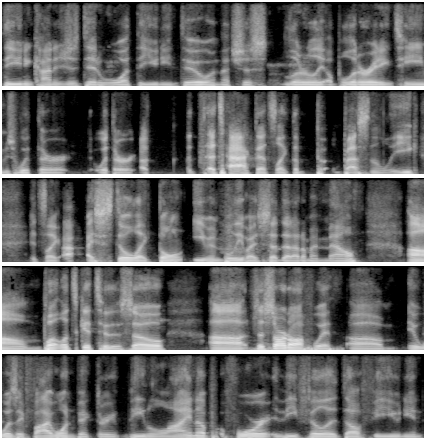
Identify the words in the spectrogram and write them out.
the Union kind of just did what the Union do, and that's just literally obliterating teams with their with their uh, attack that's like the best in the league. It's like I, I still like don't even believe I said that out of my mouth. Um, but let's get to this. So uh, to start off with, um, it was a 5 1 victory. The lineup for the Philadelphia Union,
